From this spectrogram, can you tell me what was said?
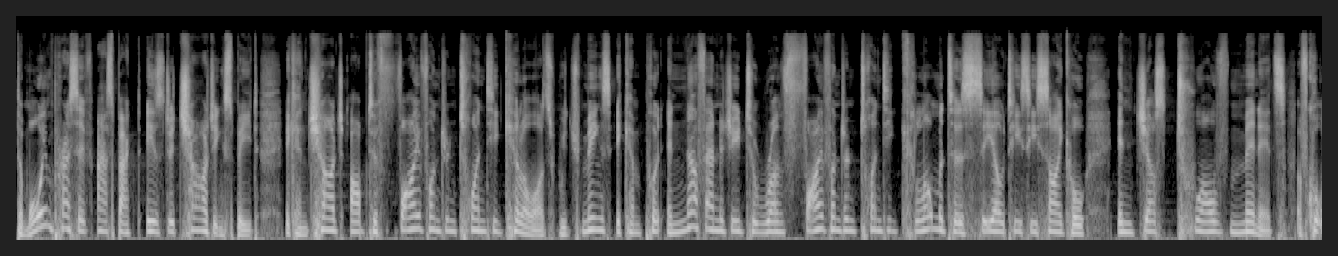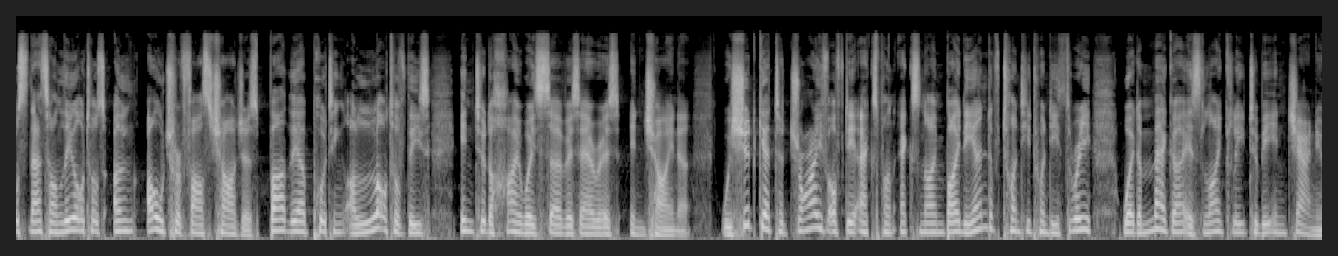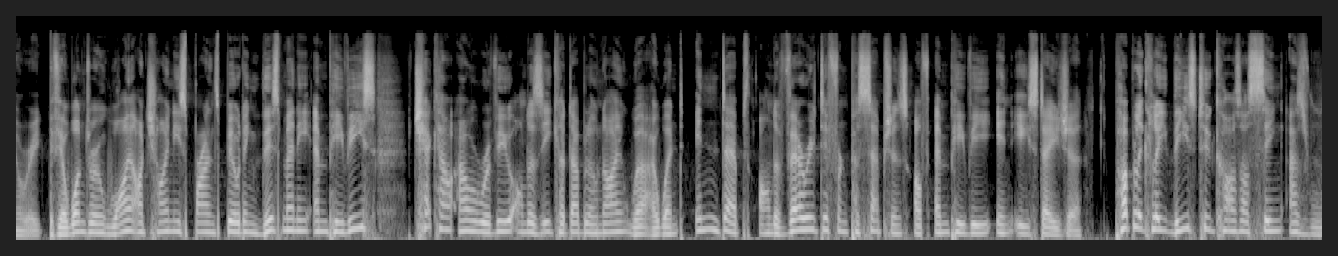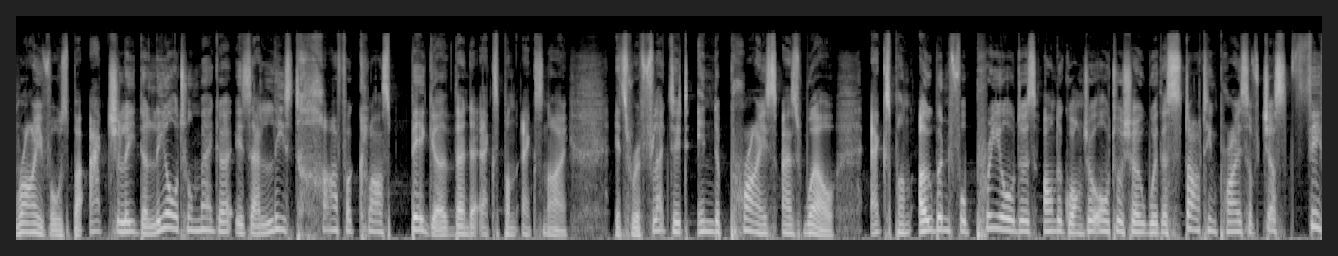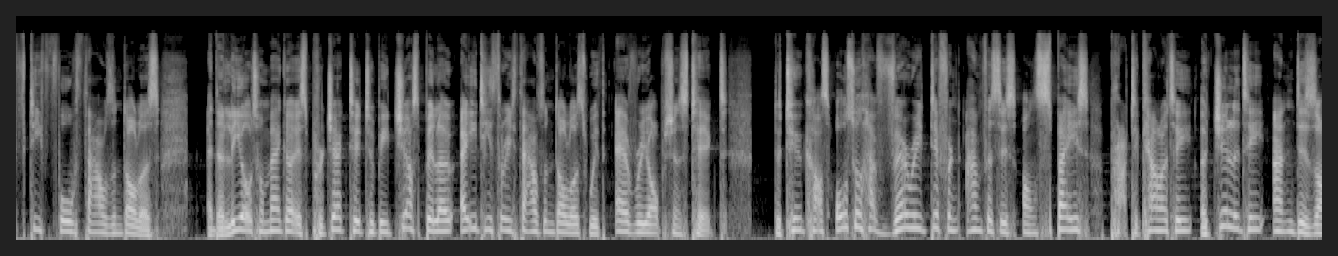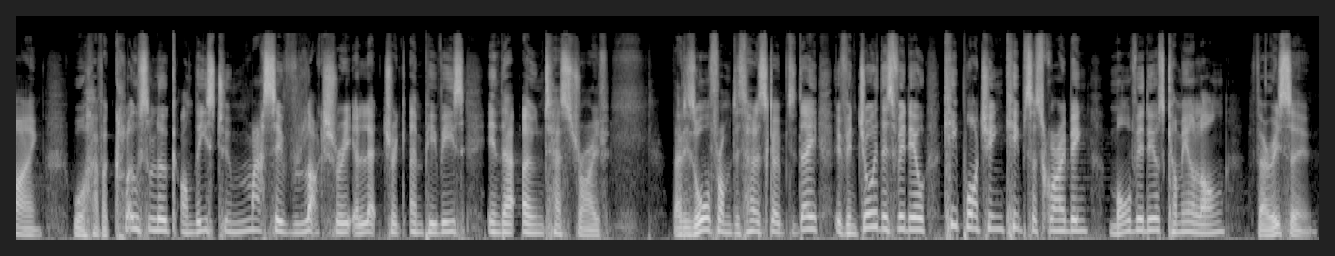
The more impressive aspect is the charging speed. It can charge up to 520 kilowatts, which means it can put enough energy to run 520 kilometers CLTC cycle in just 12 minutes. Of course, that's on Li Auto's own ultra-fast chargers, but they are putting a lot of these into the highway service areas in China. We should get a drive of the Xpeng X9 by the end of 2023, where the Mega is likely to be in January. If you're wondering why are Chinese brands building this many MPVs, Check out our review on the Zeekr 009 where I went in depth on the very different perceptions of MPV in East Asia. Publicly, these two cars are seen as rivals, but actually the Li Auto Mega is at least half a class bigger than the Xpeng X9. It's reflected in the price as well. Xpeng opened for pre-orders on the Guangzhou Auto Show with a starting price of just $54,000 and the Li Auto Mega is projected to be just below $83,000 with every options ticked. The two cars also have very different emphasis on space, practicality, agility, and design. We'll have a closer look on these two massive luxury electric MPVs in their own test drive. That is all from the Telescope today. If you enjoyed this video, keep watching, keep subscribing. More videos coming along very soon.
